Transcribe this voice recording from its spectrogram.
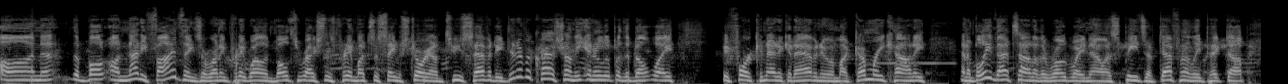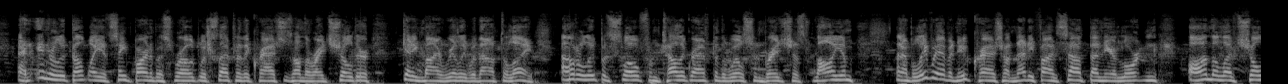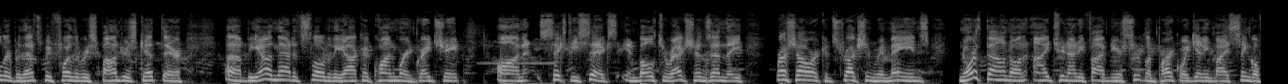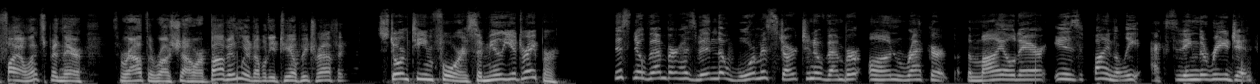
On the on 95, things are running pretty well in both directions. Pretty much the same story on 270. Did have a crash on the inner loop of the Beltway before Connecticut Avenue in Montgomery County. And I believe that's out of the roadway now as speeds have definitely picked up. And Interloop Beltway at St. Barnabas Road, which left of the crashes on the right shoulder, getting by really without delay. Outer loop is slow from Telegraph to the Wilson Bridge, just volume. And I believe we have a new crash on 95 southbound near Lorton on the left shoulder, but that's before the responders get there. Uh, beyond that, it's slow to the Occoquan. We're in great shape on 66 in both directions. And the rush hour construction remains northbound on I-295 near Suitland Parkway, getting by single file. That's been there throughout the rush hour. Bob Inman, WTOP Traffic. Storm Team 4's Amelia Draper. This November has been the warmest start to November on record, but the mild air is finally exiting the region.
